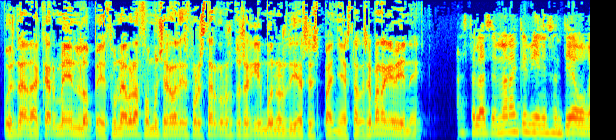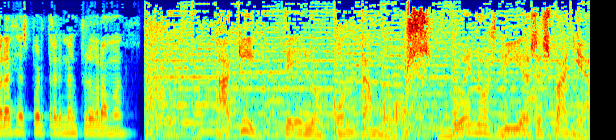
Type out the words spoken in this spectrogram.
pues nada, Carmen López, un abrazo, muchas gracias por estar con nosotros aquí en Buenos Días España. Hasta la semana que viene. Hasta la semana que viene, Santiago. Gracias por traerme al programa. Aquí te lo contamos. Buenos días España.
